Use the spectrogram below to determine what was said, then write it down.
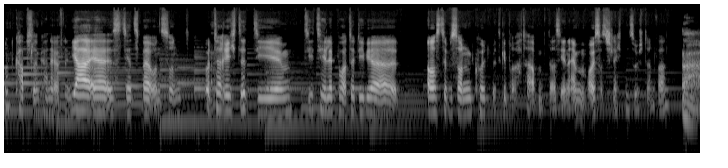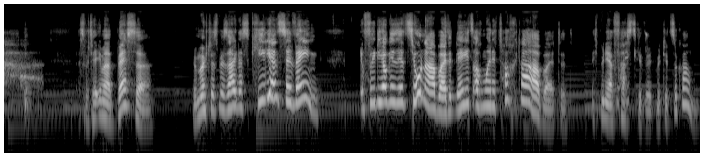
Und Kapseln kann er öffnen. Ja, er ist jetzt bei uns und unterrichtet die, die Teleporter, die wir aus dem Sonnenkult mitgebracht haben, da sie in einem äußerst schlechten Zustand waren. Ah, das wird ja immer besser. Du möchtest mir sagen, dass Kilian Sylvain für die Organisation arbeitet, der jetzt auch meine Tochter arbeitet. Ich bin ja fast gewillt, mit dir zu kommen.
